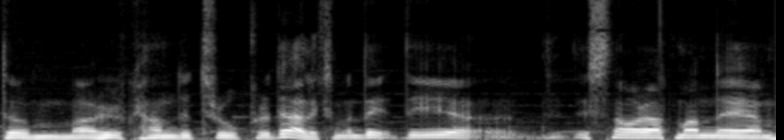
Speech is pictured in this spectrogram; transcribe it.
dumma. Hur kan du tro på det där? Liksom? Men det, det, är, det är snarare att man är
